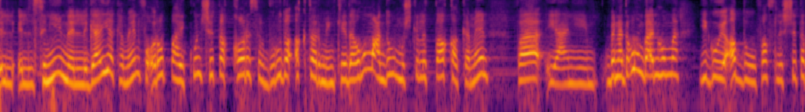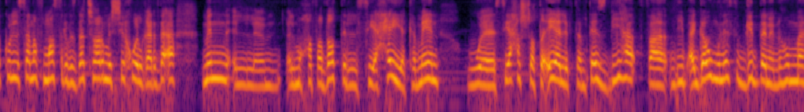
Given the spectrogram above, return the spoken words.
السنين اللي جاية كمان في أوروبا هيكون شتاء قارس البرودة أكتر من كده وهم عندهم مشكلة طاقة كمان. فيعني بندعوهم بقى إن هم يجوا يقضوا فصل الشتاء كل سنة في مصر بالذات شرم الشيخ والغردقة من ال- المحافظات السياحية كمان والسياحة الشاطئية اللي بتمتاز بيها. فبيبقى الجو مناسب جدا إن هم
